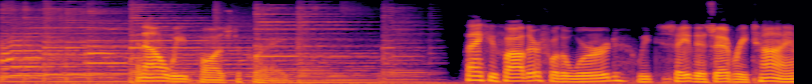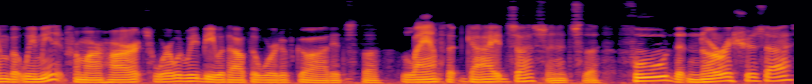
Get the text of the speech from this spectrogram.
And now we pause to pray. Thank you, Father, for the Word. We say this every time, but we mean it from our hearts. Where would we be without the Word of God? It's the lamp that guides us, and it's the food that nourishes us,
